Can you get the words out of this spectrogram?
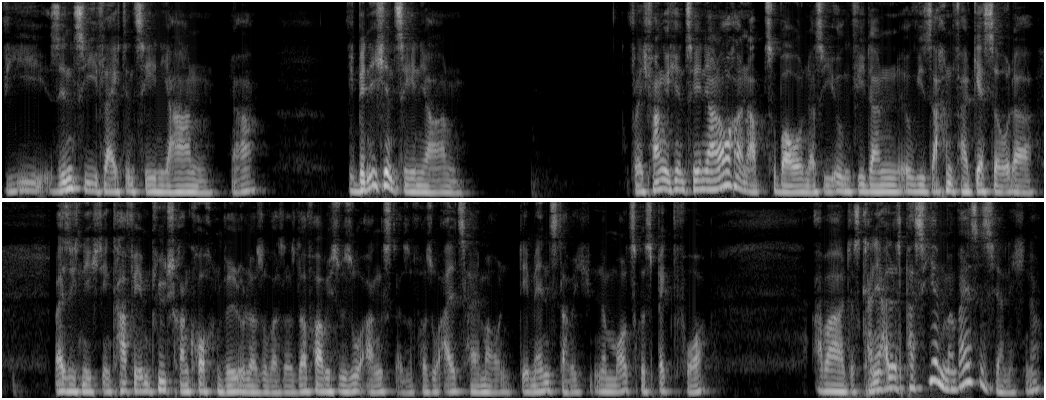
wie sind Sie vielleicht in zehn Jahren? Ja, wie bin ich in zehn Jahren? Vielleicht fange ich in zehn Jahren auch an abzubauen, dass ich irgendwie dann irgendwie Sachen vergesse oder weiß ich nicht, den Kaffee im Kühlschrank kochen will oder sowas. Also davor habe ich sowieso Angst, also vor so Alzheimer und Demenz, da habe ich einen Mordsrespekt vor. Aber das kann ja alles passieren, man weiß es ja nicht, ne?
